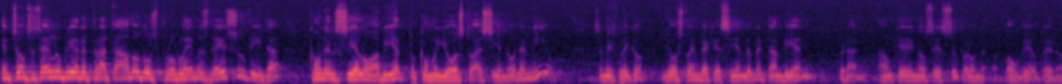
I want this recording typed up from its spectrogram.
entonces él hubiera tratado los problemas de su vida con el cielo abierto, como yo estoy haciendo en el mío. ¿Se me explico? Yo estoy envejeciéndome también, ¿verdad? Aunque no sea súper obvio, pero...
